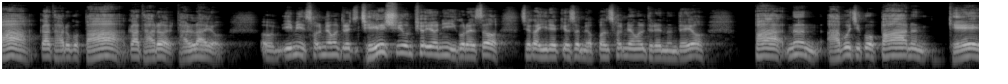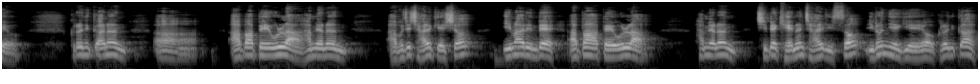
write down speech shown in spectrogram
바가 다르고 바가 다르, 달라요. 어, 이미 설명을 드렸지 제일 쉬운 표현이 이거라서 제가 이래교에서 몇 번 설명을 드렸는데요. 바는 아버지고 바는 개예요. 그러니까는 어, 아바 베울라 하면은 아버지 잘 계셔 이 말인데 아바 베울라 하면은 집에 개는 잘 있어 이런 얘기예요. 그러니까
